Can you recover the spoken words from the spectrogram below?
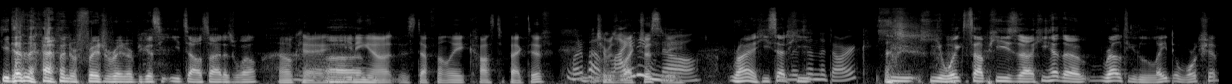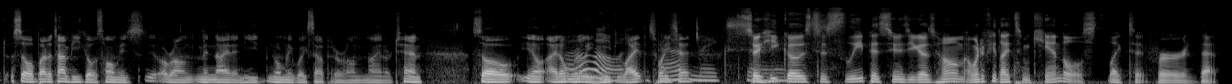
He doesn't have a refrigerator because he eats outside as well. okay, Um, eating out is definitely cost effective. What in about terms of electricity. though? Right. He said He lives he in the dark. he he wakes up. He's uh, he had a relatively late work shift, so by the time he goes home, it's around midnight, and he normally wakes up at around nine or ten. So you know, I don't really need Oh, light. That's what he that said. Makes So he sense. goes to sleep as soon as he goes home. I wonder if he lights some candles, like to for that,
